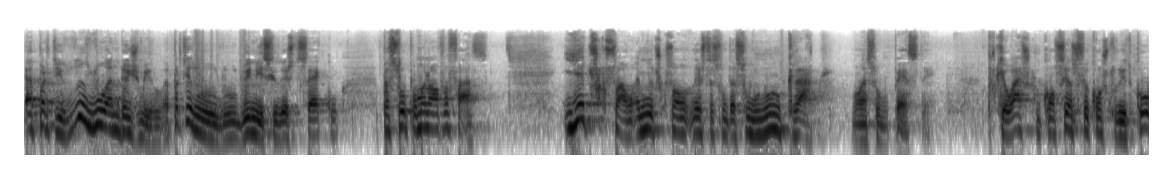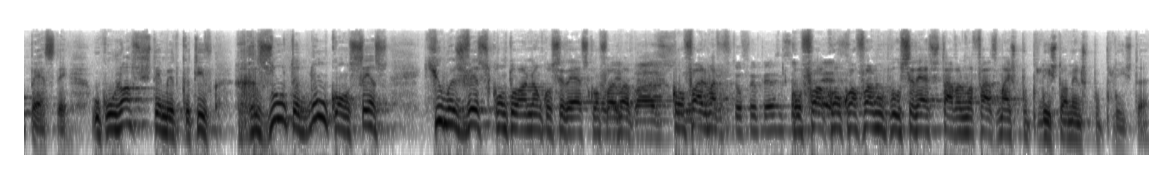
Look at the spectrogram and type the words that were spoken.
a partir do, do ano 2000, a partir do, do- do início deste século, passou para uma nova fase. E a discussão, a minha discussão neste assunto é sobre o Nuno Crato, não é sobre o PSD. Porque eu acho que o consenso foi construído com o PSD. O, o nosso sistema educativo resulta de um consenso que umas vezes contou ou não com o CDS conforme, conforme, conforme, conforme o CDS estava numa fase mais populista ou menos populista.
